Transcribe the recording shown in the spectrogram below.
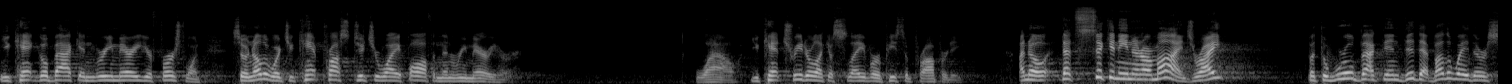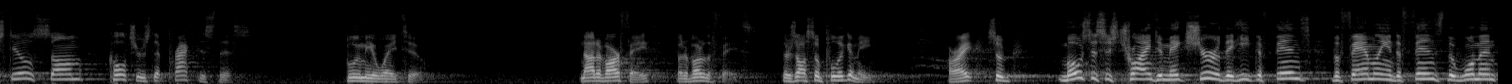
You can't go back and remarry your first one. So, in other words, you can't prostitute your wife off and then remarry her. Wow. You can't treat her like a slave or a piece of property. I know that's sickening in our minds, right? But the world back then did that. By the way, there are still some cultures that practice this. Blew me away too. Not of our faith, but of other faiths. There's also polygamy. All right? So Moses is trying to make sure that he defends the family and defends the woman,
